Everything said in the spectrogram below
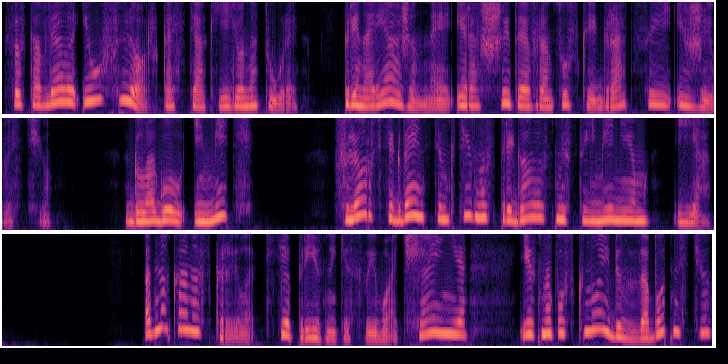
составляло и у Флёр костяк ее натуры, принаряженная и расшитая французской грацией и живостью. Глагол «иметь» Флёр всегда инстинктивно спрягала с местоимением «я». Однако она скрыла все признаки своего отчаяния и с напускной беззаботностью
